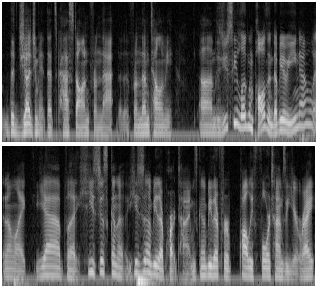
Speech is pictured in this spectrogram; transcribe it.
the judgment that's passed on from that from them telling me um, did you see Logan Paul's in WWE now? And I'm like, yeah, but he's just gonna he's gonna be there part time. He's gonna be there for probably four times a year, right?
